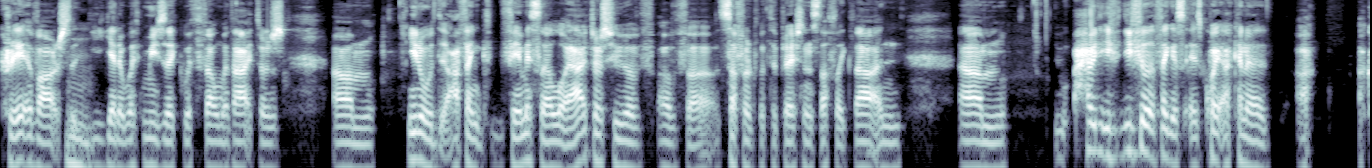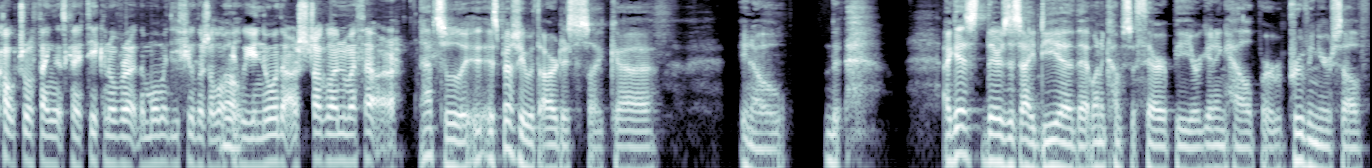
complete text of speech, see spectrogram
creative art arts. Mm. You get it with music, with film, with actors. Um, you know, I think famously a lot of actors who have have uh, suffered with depression and stuff like that. And um, how do you, do you feel? I think it's it's quite a kind of a, a, cultural thing that's kind of taken over at the moment. Do you feel there's a lot well, of people you know that are struggling with it? Or absolutely, especially with artists like uh, you know. I guess there's this idea that when it comes to therapy or getting help or improving yourself,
